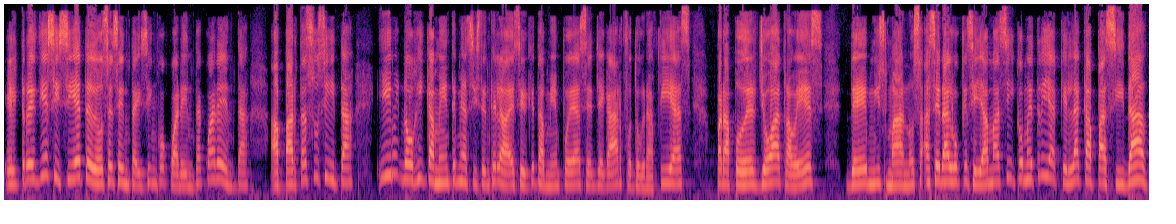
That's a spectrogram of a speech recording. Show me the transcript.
el 317-265-4040, aparta su cita y lógicamente mi asistente le va a decir que también puede hacer llegar fotografías para poder yo a través de mis manos hacer algo que se llama psicometría, que es la capacidad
